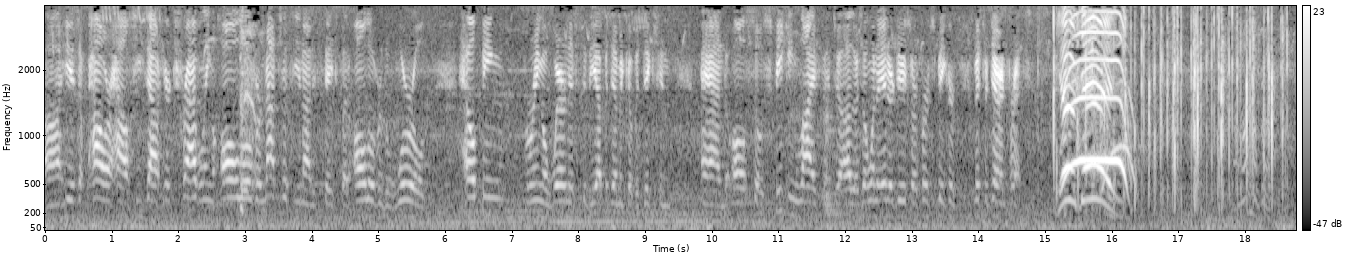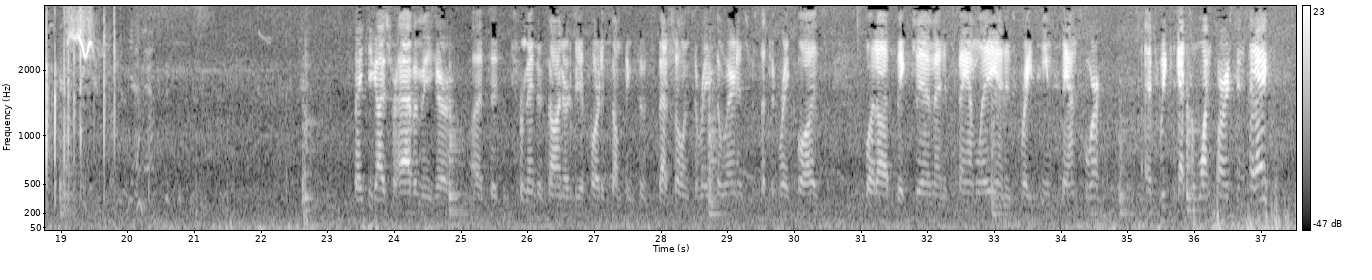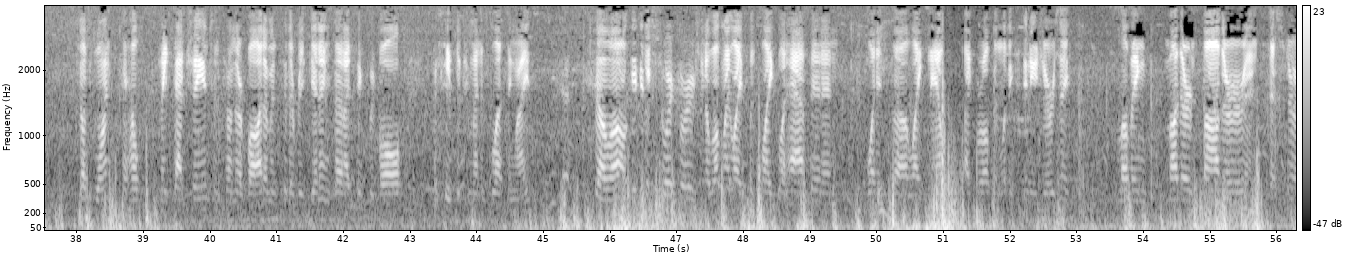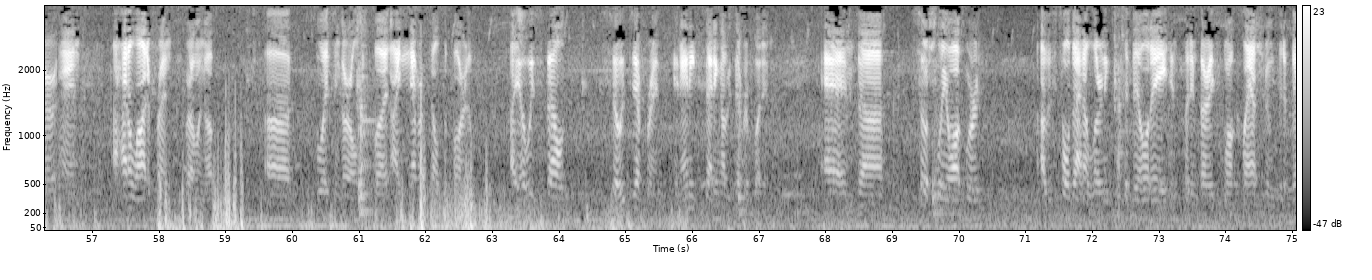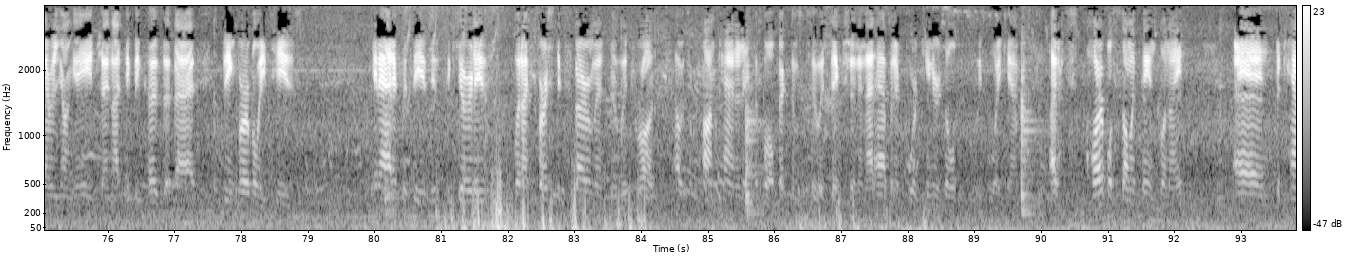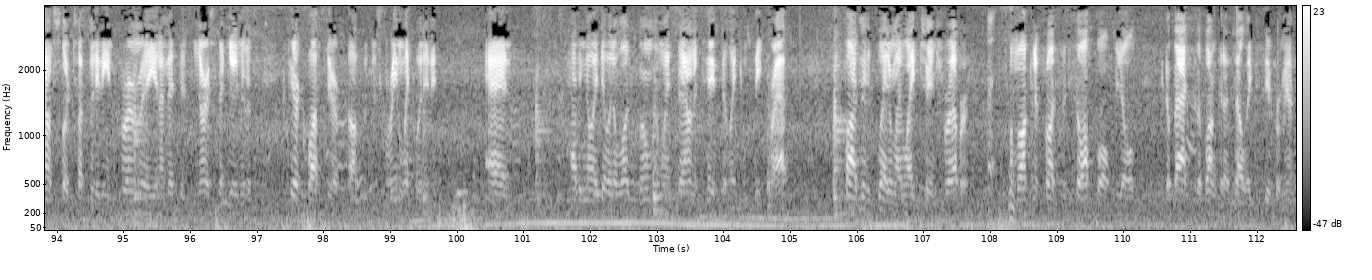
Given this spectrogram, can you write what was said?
Uh, he is a powerhouse. He's out here traveling all over, not just the United States, but all over the world, helping bring awareness to the epidemic of addiction and also speaking life into others. I want to introduce our first speaker, Mr. Darren Prince. Yo, dude! Thank you guys for having me here. Uh, it's a tremendous honor to be a part of something so special and to raise awareness for such a great cause. What uh, Big Jim and his family and his great team stands for. If we can get to one person today, just one, to help make that change and turn their bottom into their beginning, then I think we've all received a tremendous blessing, right? Yes. So uh, I'll give you the short version of what my life was like, what happened, and what it's uh, like now. I grew up in Livingston, New Jersey, loving mother and father and sister, and I had a lot of friends growing up, uh, boys and girls, but I never felt a part of. I always felt so different in any setting I was ever put in, and uh, socially awkward, I was told I had a learning disability and put in very small classrooms at a very young age, and I think because of that, being verbally teased, inadequacies, insecurities, when I first experimented with drugs, I was a candidate to fall victim to addiction, and that happened at 14 years old at sleepaway camp. I had horrible stomach pains one night, and the counselor took me to the infirmary, and I met this nurse that gave me this pure cough syrup cup with this green liquid in it, and having no idea what it was, boom, it went down. It tasted like complete crap. Five minutes later, my life changed forever. I'm walking across the softball field to go back to the bunk, and I felt like Superman.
